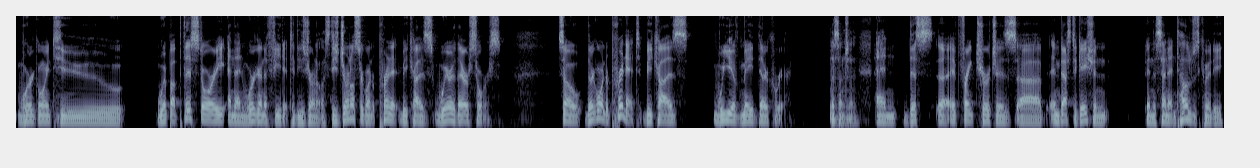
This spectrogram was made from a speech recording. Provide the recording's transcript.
we're going to whip up this story, and then we're going to feed it to these journalists. These journalists are going to print it because we're their source. So they're going to print it because we have made their career, essentially. Mm-hmm. And this, uh, Frank Church's uh, investigation in the Senate Intelligence Committee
